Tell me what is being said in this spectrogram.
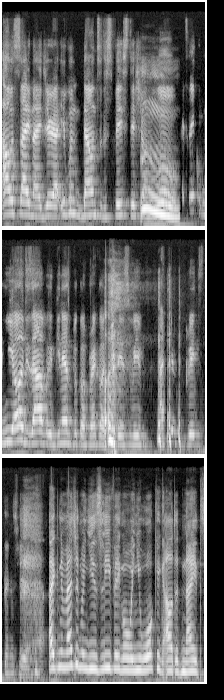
outside Nigeria, even down to the space station. Mm. Whoa. I think we all deserve a Guinness Book of Records for this. We've achieved great things here. I can imagine when you're sleeping or when you're walking out at night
